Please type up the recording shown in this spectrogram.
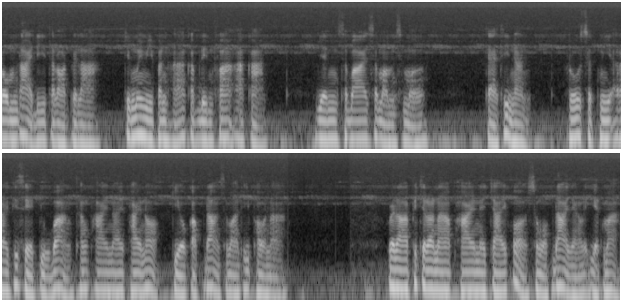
ลมได้ดีตลอดเวลา จึงไม่มีปัญหากับดินฟ้าอากาศ เย็นสบายสม่ำเสมอ แต่ที่นั่นรู้สึกมีอะไรพิเศษอยู่บ้างทั้งภายในภายนอกเกี่ยวกับด้านสมาธิภาวนา เวลาพิจารณาภายในใจก็สงบได้อย่างละเอียดมาก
